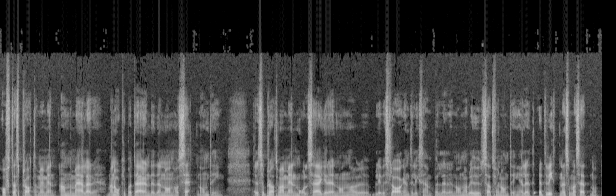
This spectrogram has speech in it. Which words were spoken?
oftast pratar man med en anmälare. Man åker på ett ärende där någon har sett någonting. Eller så pratar man med en målsägare. Någon har blivit slagen till exempel. Eller någon har blivit utsatt för någonting. Eller ett, ett vittne som har sett något.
